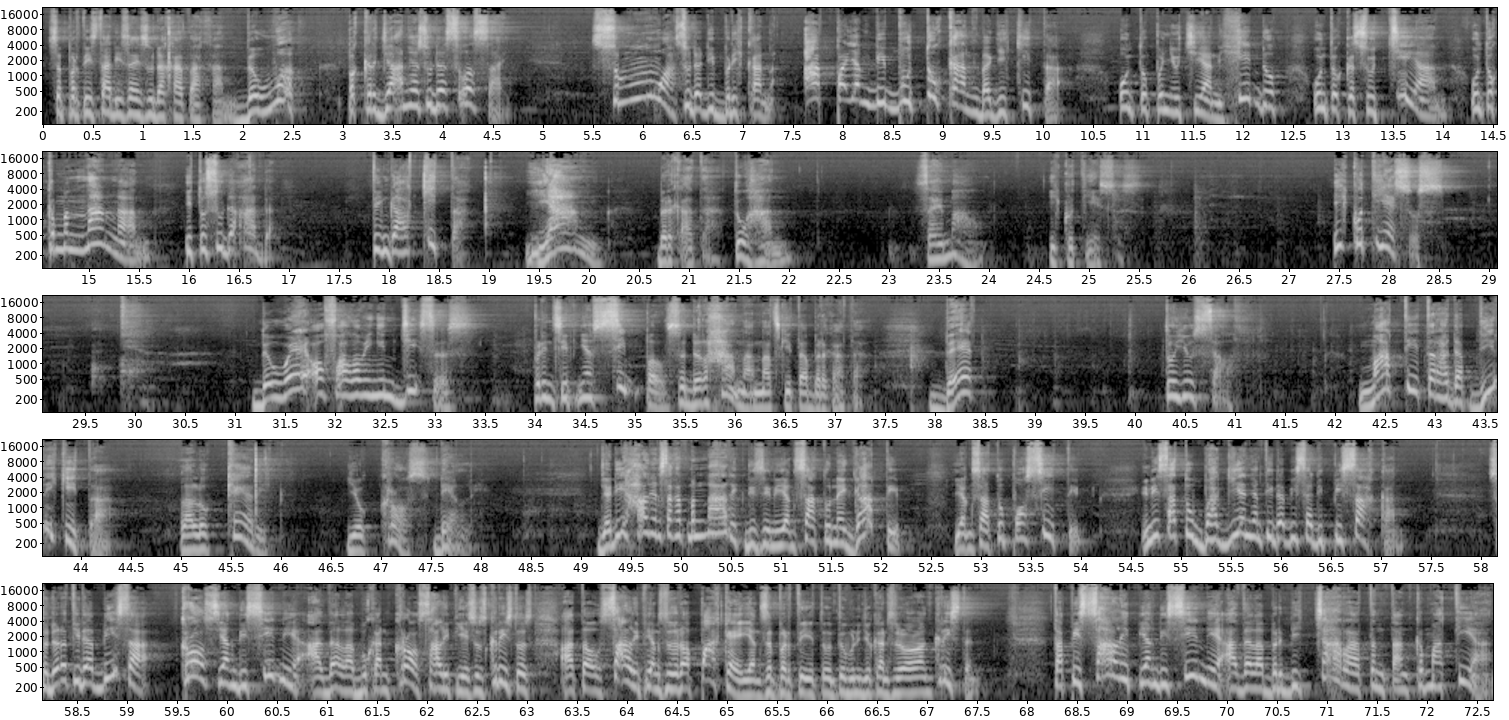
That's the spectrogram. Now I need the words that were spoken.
Seperti tadi saya sudah katakan, the work pekerjaannya sudah selesai semua sudah diberikan apa yang dibutuhkan bagi kita untuk penyucian hidup, untuk kesucian, untuk kemenangan itu sudah ada. Tinggal kita yang berkata, "Tuhan, saya mau ikut Yesus." Ikut Yesus. The way of following in Jesus Prinsipnya simple, sederhana Nats kita berkata. Death to yourself. Mati terhadap diri kita, lalu carry your cross daily. Jadi hal yang sangat menarik di sini, yang satu negatif, yang satu positif. Ini satu bagian yang tidak bisa dipisahkan. Saudara tidak bisa Cross yang di sini adalah bukan cross salib Yesus Kristus atau salib yang saudara pakai yang seperti itu untuk menunjukkan saudara orang Kristen. Tapi salib yang di sini adalah berbicara tentang kematian.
